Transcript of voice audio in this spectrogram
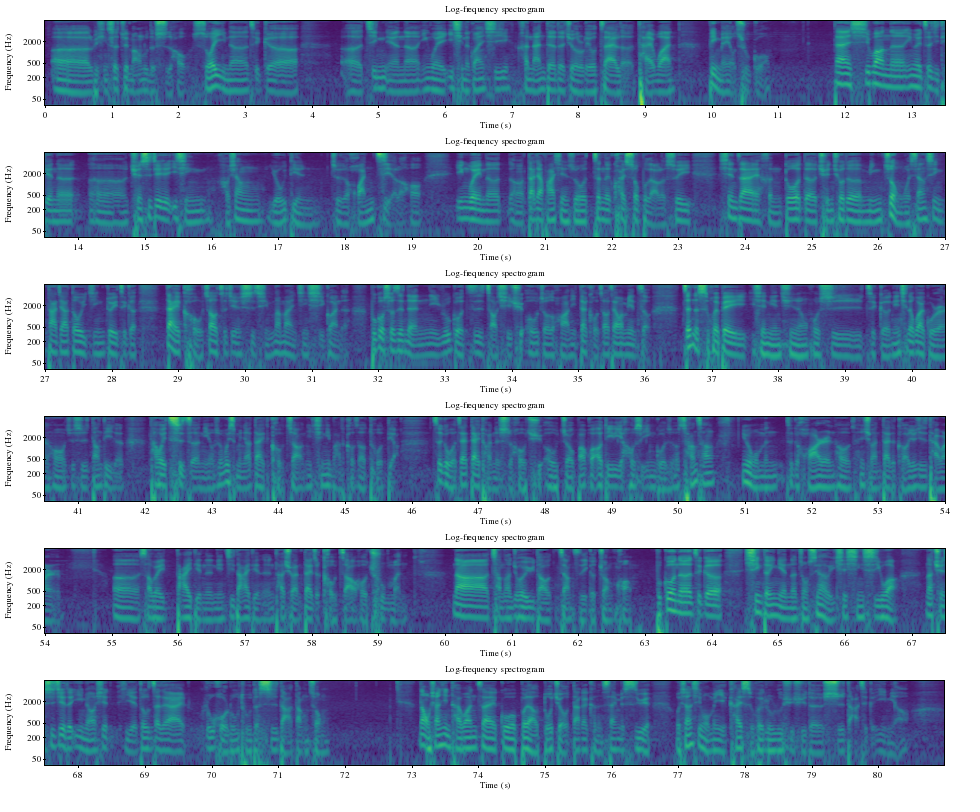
呃旅行社最忙碌的时候，所以呢，这个呃今年呢，因为疫情的关系，很难得的就留在了台湾，并没有出国。但希望呢，因为这几天呢，呃，全世界的疫情好像有点这个缓解了哈。因为呢，呃，大家发现说真的快受不了了，所以现在很多的全球的民众，我相信大家都已经对这个戴口罩这件事情慢慢已经习惯了。不过说真的，你如果是早期去欧洲的话，你戴口罩在外面走，真的是会被一些年轻人或是这个年轻的外国人，或就是当地人，他会斥责你，我说为什么你要戴口罩？你请你把口罩脱掉。这个我在带团的时候去欧洲，包括奥地利或是英国的时候，常常因为我们这个华人后很喜欢戴着口罩，尤其是台湾人，呃，稍微大一点的年纪大一点的人，他喜欢戴着口罩后出门，那常常就会遇到这样子的一个状况。不过呢，这个新的一年呢，总是要有一些新希望。那全世界的疫苗现也都在在如火如荼的施打当中。那我相信台湾再过不了多久，大概可能三月四月，我相信我们也开始会陆陆续续的施打这个疫苗。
